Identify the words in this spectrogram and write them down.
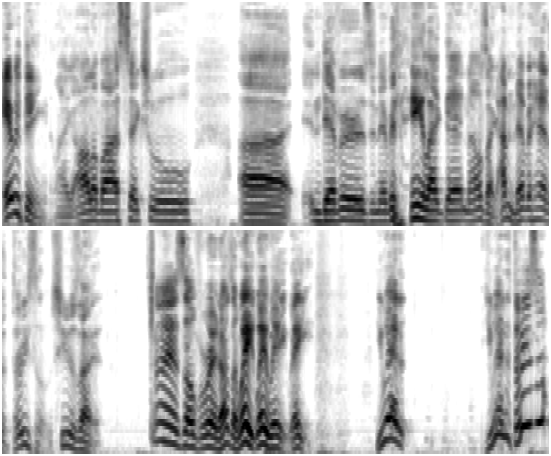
everything, like all of our sexual uh, endeavors and everything like that. And I was like, I've never had a threesome. She was like, eh, it's overrated. I was like, wait, wait, wait, wait. You had, you had a threesome?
